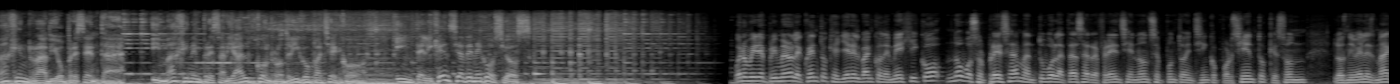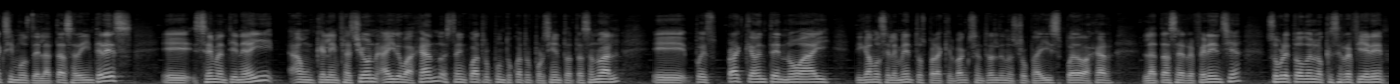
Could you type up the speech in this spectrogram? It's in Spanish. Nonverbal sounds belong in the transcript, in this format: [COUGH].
Imagen Radio presenta Imagen Empresarial con Rodrigo Pacheco. Inteligencia de negocios. Bueno, mire, primero le cuento que ayer el Banco de México, no hubo sorpresa, mantuvo la tasa de referencia en 11.25%, que son los niveles máximos de la tasa de interés. Eh, se mantiene ahí, aunque la inflación ha ido bajando, está en 4.4% a tasa anual, eh, pues prácticamente no hay digamos, elementos para que el Banco Central de nuestro país pueda bajar la tasa de referencia, sobre todo en lo que se refiere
